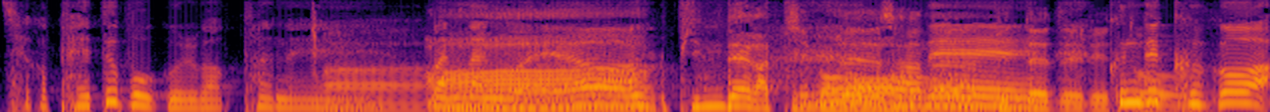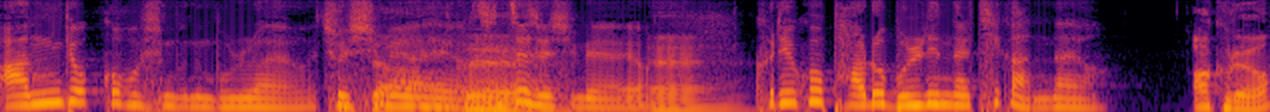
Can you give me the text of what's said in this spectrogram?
제가 배드복을 막판에 아. 만난 아, 거예요. 그 빈대 같은 거. 침대 사는 네. 빈대들이 근데 또. 그거 안 겪어보신 분은 몰라요. 조심해야 해요. 네. 진짜 조심해야 해요. 네. 그리고 바로 물린 날 티가 안 나요. 아, 그래요?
